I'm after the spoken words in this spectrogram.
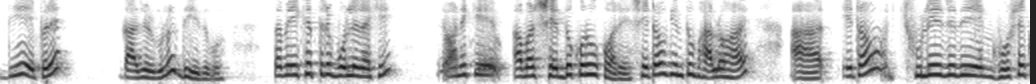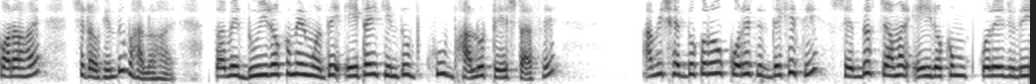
দিয়ে এরপরে গাজরগুলো দিয়ে দেবো। তবে এক্ষেত্রে বলে রাখি, অনেকে আবার সেদ্ধ করেও করে, সেটাও কিন্তু ভালো হয়। আর এটাও ছুলে যদি ঘষে করা হয়, সেটাও কিন্তু ভালো হয়। তবে দুই রকমের মধ্যে এটাই কিন্তু খুব ভালো টেস্ট আসে আমি সেদ্ধ করেও করে দেখেছি। সেদ্ধ হচ্ছে আমার এই রকম করে যদি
